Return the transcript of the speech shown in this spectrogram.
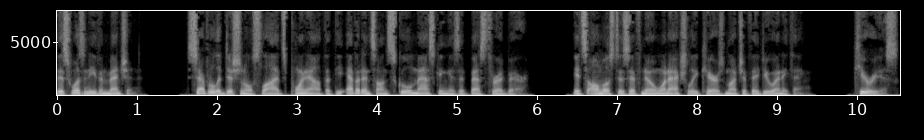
this wasn't even mentioned. Several additional slides point out that the evidence on school masking is at best threadbare. It's almost as if no one actually cares much if they do anything. Curious.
